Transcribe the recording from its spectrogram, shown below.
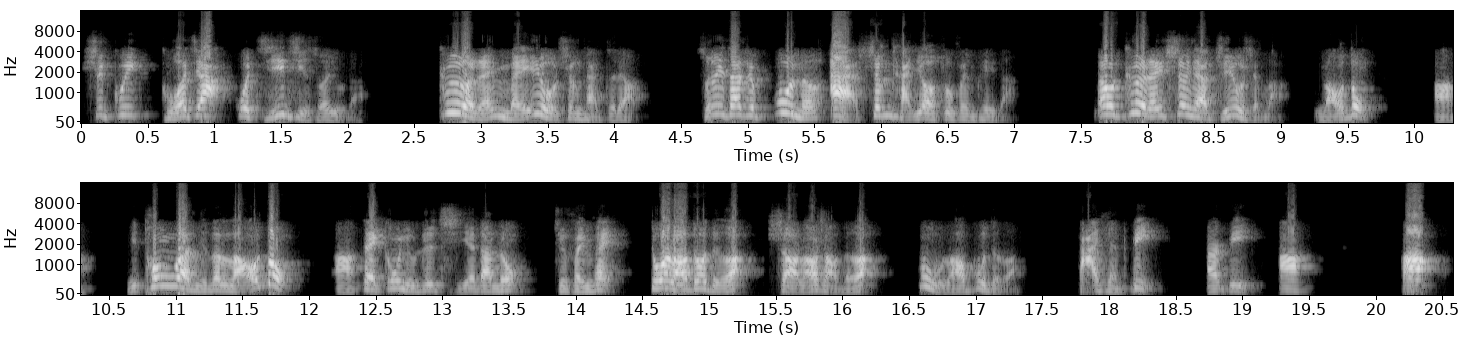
是归国家或集体所有的，个人没有生产资料，所以它是不能按生产要素分配的。那么个人剩下只有什么？劳动啊，你通过你的劳动啊，在公有制企业当中去分配，多劳多得，少劳少得，不劳不得。答案选 B，二 B 啊。好，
